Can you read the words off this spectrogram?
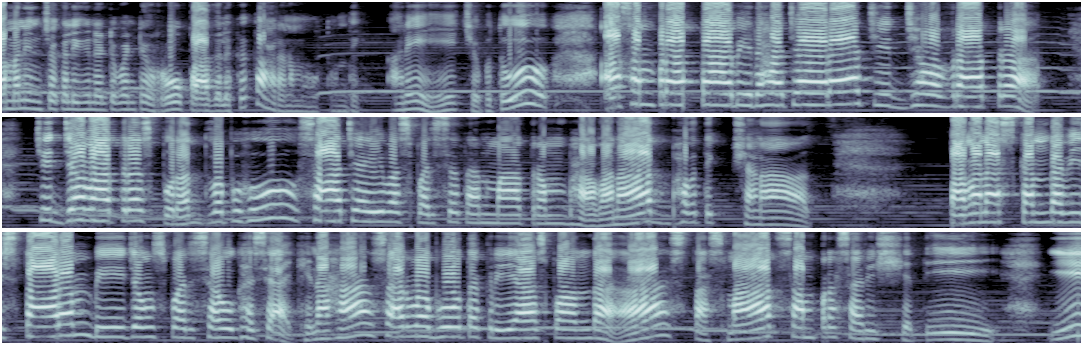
గమనించగలిగినటువంటి రూపాదులకు కారణమవుతుంది అని చెబుతూ అసంప్రాప్తాభిధాచార చిజ్జవ్రాత్ర చిజ్జవాత్ర స్ఫురద్వపు సాచైవ స్పర్శ తన్మాత్రం భావనాద్భవతి క్షణాత్. పవన స్కంద విస్తారం బీజం స్పర్శౌఘ శాఖిన సర్వభూత క్రియాస్పంద తస్మాత్ సంప్రసరిష్యతి ఈ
